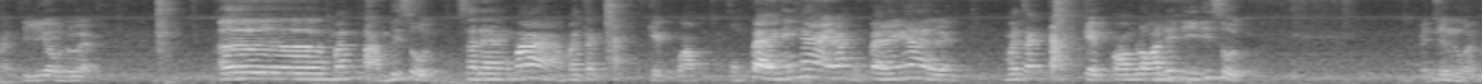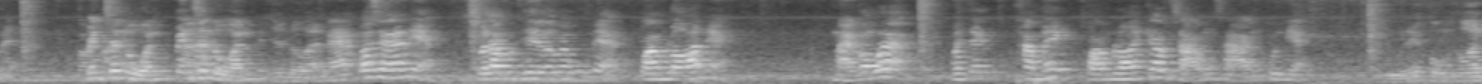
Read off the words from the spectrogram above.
material ด้วย เออมันต่ำที่สุด แสดงว่ามันจะกักเก็บความผมแปลง่ายๆนะผมแปลง่ายๆเลย มันจะกักเก็บความร้อนได้ดีที่สุด เป็นฉนวนไหมเป็นฉนวน เป็นฉนวน เป็นฉนวนนะ เพราะฉะนั้นเนี่ย เวลาคุณเทลงไปปุ๊บเนี่ย ความร้อนเนี่ย หมายความว่ามันจะทำให้ความร้อน 93 องศาของคุณเนี่ยอยู่ได้คงทน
